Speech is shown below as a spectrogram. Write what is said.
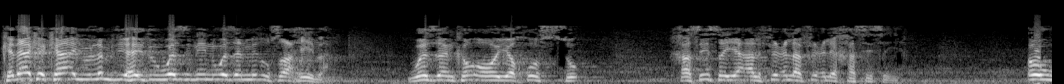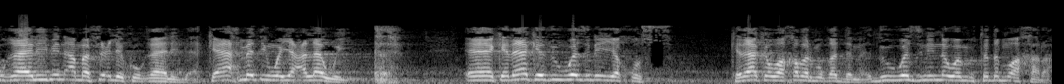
kadaaka kaa ayuu la mid yahay duu wasnin wasan mid u saaxiiba wasanka oo yakhusu khasisaya alficla ficli khasisaya. Ow haalibin ama ficli ku haalib ah ka axmedin wayaclaa wey kadaaka duu wasnin yakhus. Kadaaka waa khabar muqadama duu wasninna waa mubtada mu'ahara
